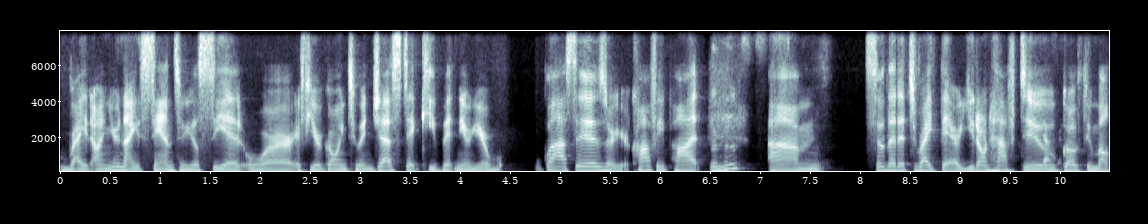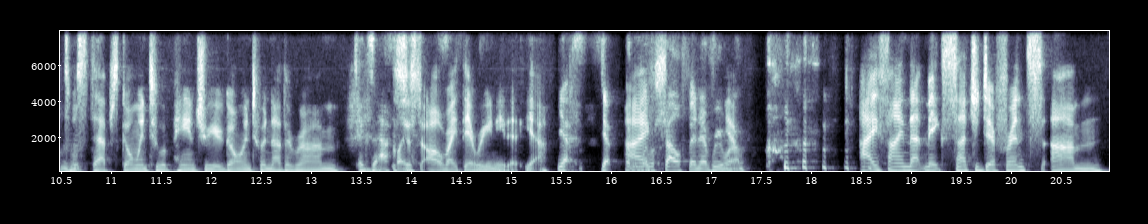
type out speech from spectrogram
right on your nightstand so you'll see it. Or if you're going to ingest it, keep it near your glasses or your coffee pot. mhm. Um, so that it's right there. You don't have to Yeah. go through multiple steps, go into a pantry or go into another room. Exactly. It's just all right there where you need it. Yeah. Yep. Yep. A I- little shelf in every Yeah. room. I find that makes such a difference. Um,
